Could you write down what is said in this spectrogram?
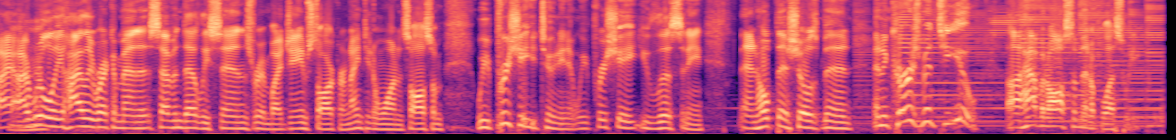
I, I really highly recommend it. Seven Deadly Sins, written by James Stalker, 1901. It's awesome. We appreciate you tuning in. We appreciate you listening, and hope this show has been an encouragement to you. Uh, have an awesome and a blessed week.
